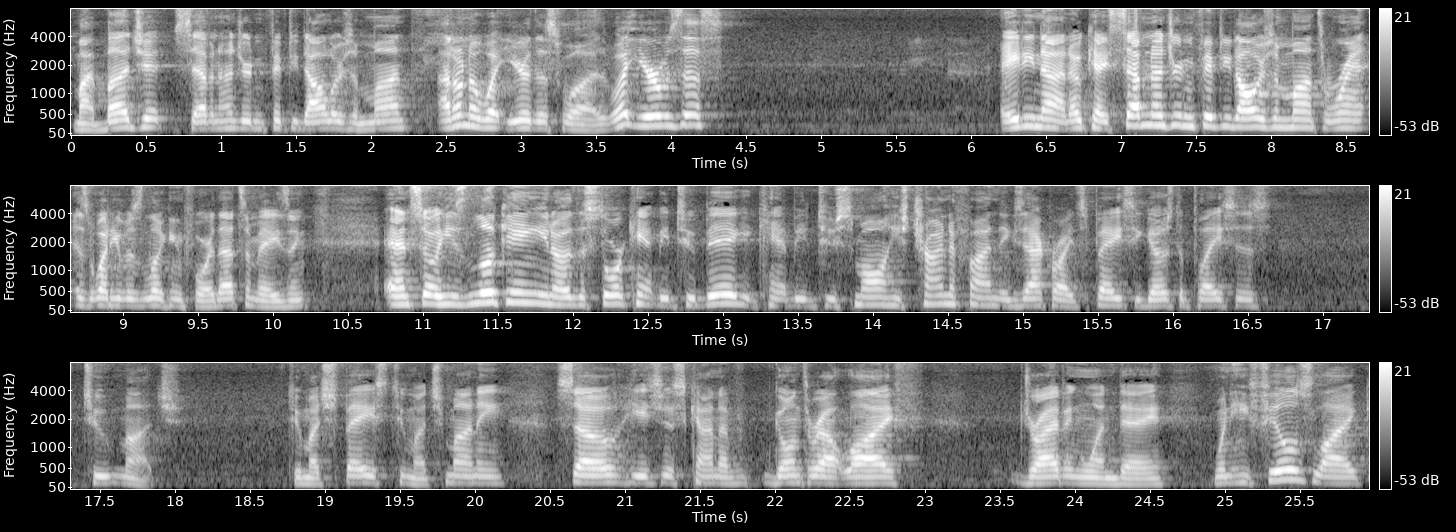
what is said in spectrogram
My budget $750 a month. I don't know what year this was. What year was this? 89 okay $750 a month rent is what he was looking for. That's amazing. And so he's looking you know the store can't be too big it can't be too small. He's trying to find the exact right space. He goes to places too much too much space too much money so he's just kind of going throughout life, driving one day, when he feels like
